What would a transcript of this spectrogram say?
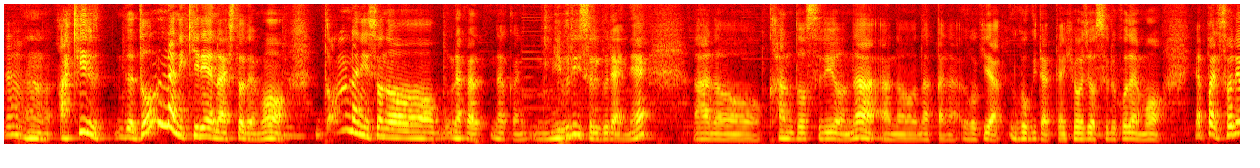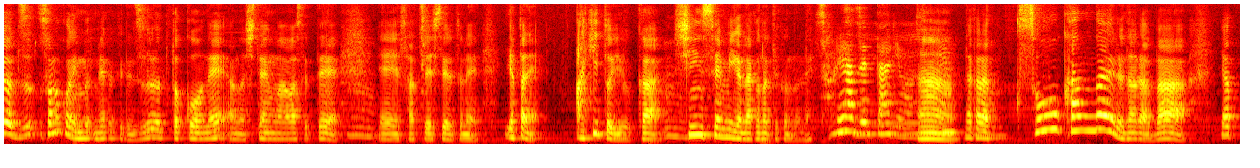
うんん、飽きるでどんなに綺麗な人でも、どんなにそのなんかなんか身振りするぐらいねあの感動するようなあのなんかな動きだ動きだったり表情する子でもやっぱりそれをずその子にめがけてずっとこうねあの視点を合わせて、えー撮影してるとねやっぱね飽きというか、うん新鮮味がなくなってくるのね。それは絶対ありますうんね。だからそう考えるならばやっ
